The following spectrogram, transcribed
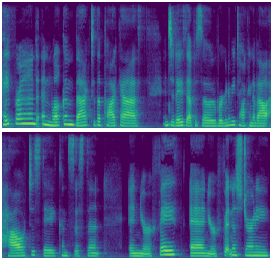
Hey, friend, and welcome back to the podcast. In today's episode, we're going to be talking about how to stay consistent in your faith and your fitness journey,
